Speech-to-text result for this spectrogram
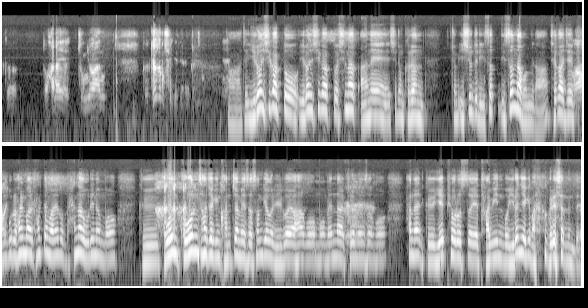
그또 하나의 중요한 그 교정책이 되는 거죠. 아, 저 이런 시각도 이런 시각도 신학 안에 실은 그런 좀 이슈들이 있었 있었나 봅니다. 제가 이제 아. 공부를 할 말 할 때만 해도 맨날 우리는 뭐 그 구원 구원사적인 관점에서 성경을 읽어야 하고 뭐 맨날 그러면서 뭐 하나 그 예표로서의 다윈 뭐 이런 얘기만 하고 그랬었는데. 예,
